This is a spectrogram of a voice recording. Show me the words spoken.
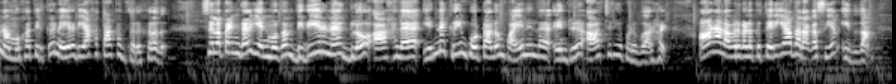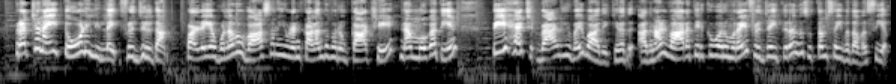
நம் முகத்திற்கு நேரடியாக தாக்கம் தருகிறது. சில பெண்கள் என் முகம் திடீரென க்ளோ ஆகல என்ன கிரீம் போட்டாலும் பயனில்லை என்று ஆச்சரியப்படுவார்கள். ஆனால் அவர்களுக்கு தெரியாத ரகசியம் இதுதான். பிரச்சனை தோளில் இல்லை ஃப்ரிட்ஜில் தான். பழைய உணவு வாசனையுடன் கலந்து வரும் காற்றே நம் முகத்தின் பிஹெச் வேல்யூவை பாதிக்கிறது அதனால் வாரத்திற்கு ஒரு முறை ஃப்ரிட்ஜை திறந்து சுத்தம் செய்வது அவசியம்.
